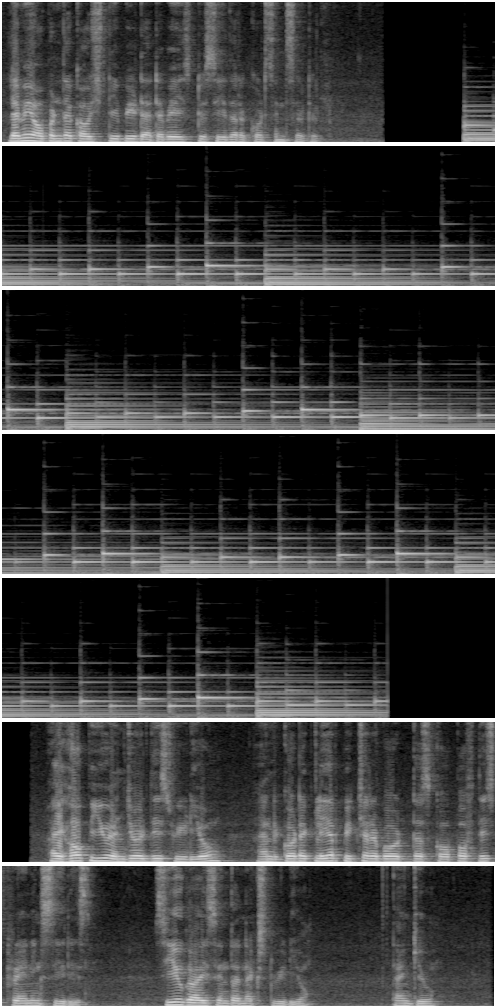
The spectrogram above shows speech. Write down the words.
Let me open the CouchDB database to see the records inserted. I hope you enjoyed this video and got a clear picture about the scope of this training series. See you guys in the next video. Thank you.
